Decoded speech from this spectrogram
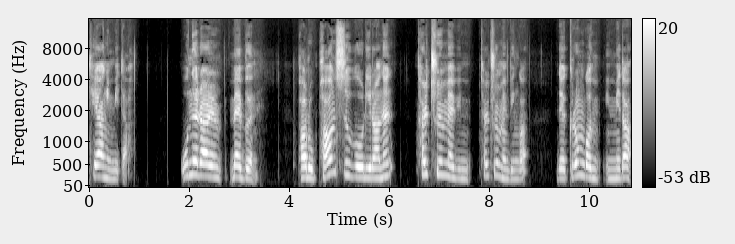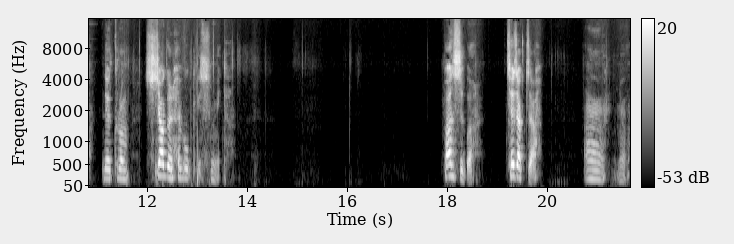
태양입니다. 오늘 할 맵은 바로 바운스볼이라는 탈출 맵인 탈출 맵인가? 네, 그런 겁니다. 네, 그럼 시작을 해보겠습니다. 바운스볼 제작자 어, 요.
